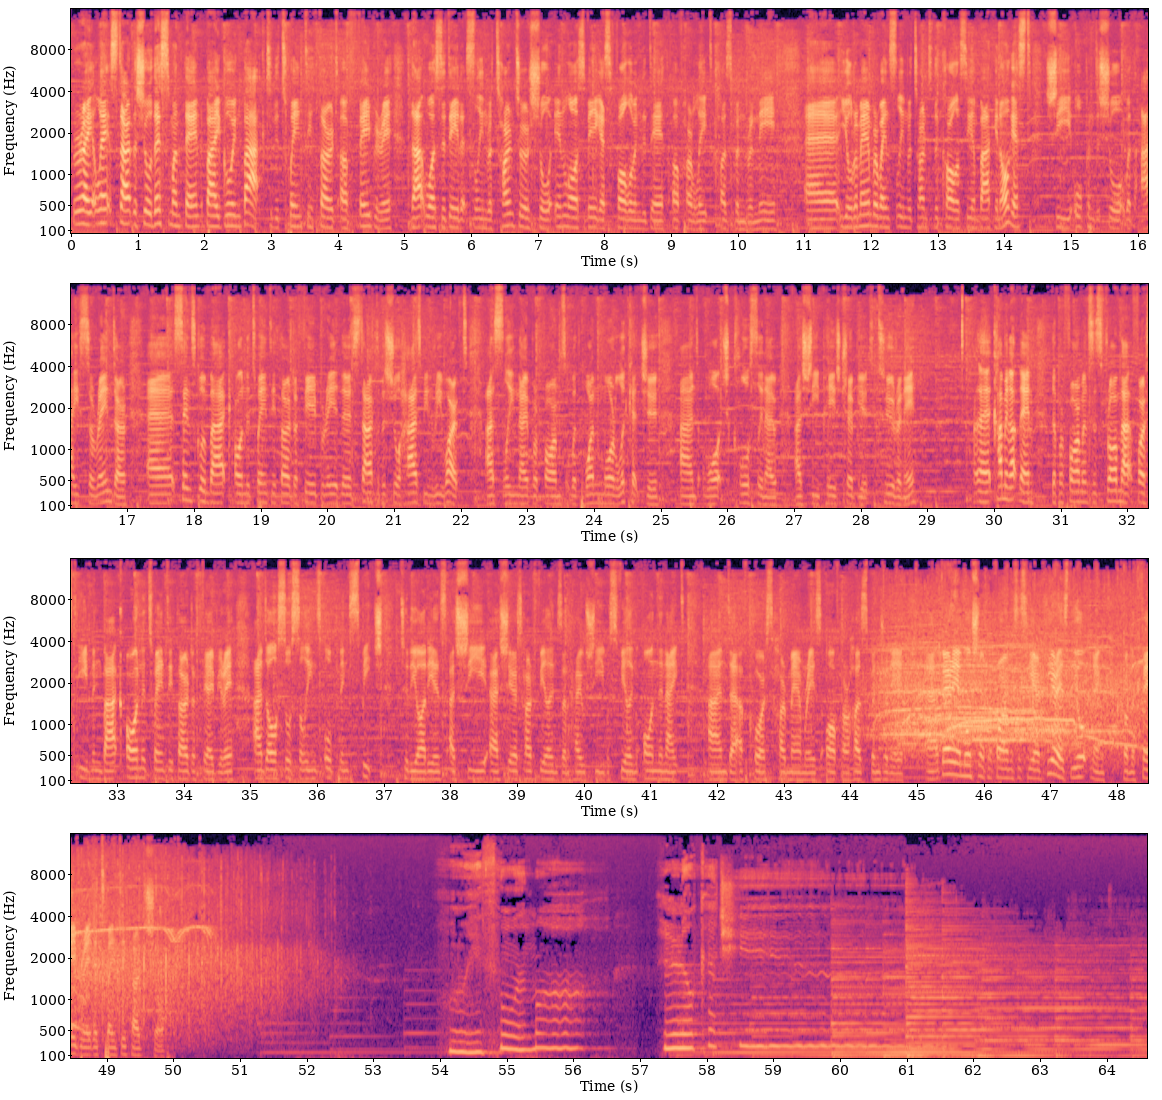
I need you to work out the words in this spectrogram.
Right, let's start the show this month then by going back to the 23rd of February. That was the day that Celine returned to her show in Las Vegas following the death of her late husband René. Uh, you'll remember when Celine returned to the Coliseum back in August, she opened the show with I Surrender. Uh, since going back on the 23rd of February, the start of the show has been reworked as Celine now performs with One More Look at You and watch closely now as she pays tribute to René. Uh, coming up then, the performances from that first evening back on the 23rd of February, and also Celine's opening speech to the audience as she uh, shares her feelings and how she was feeling on the night, and uh, of course her memories of her husband René. Uh, very emotional performances here. Here is the opening from the February the 23rd show. With one more look at you.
